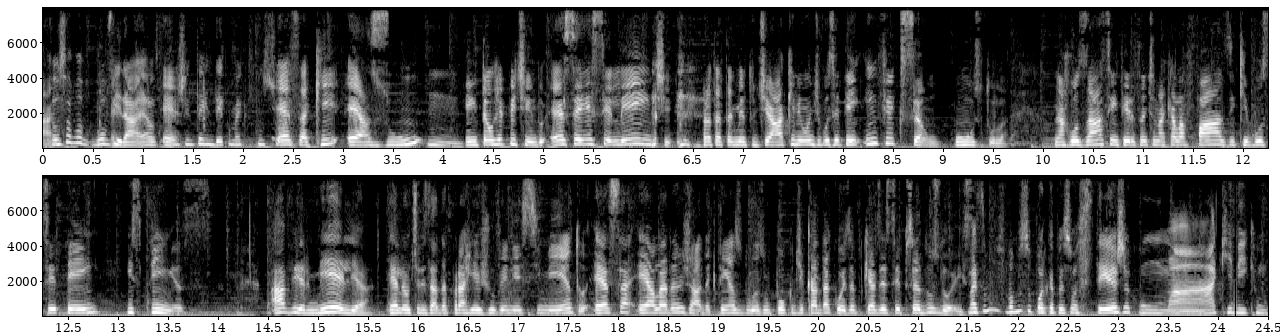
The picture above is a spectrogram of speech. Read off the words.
É. Então só vou, vou virar elas pra É. gente entender como é que funciona. Essa aqui é azul. Hum. Então, repetindo, essa é excelente para tratamento de acne onde você tem infecção, pústula. Na rosácea é interessante naquela fase que você tem espinhas. A vermelha, ela é utilizada para rejuvenescimento. Essa é a laranjada, que tem as duas, um pouco de cada coisa, porque às vezes você precisa dos dois. Mas vamos, vamos supor que a pessoa esteja com uma acne, que um,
